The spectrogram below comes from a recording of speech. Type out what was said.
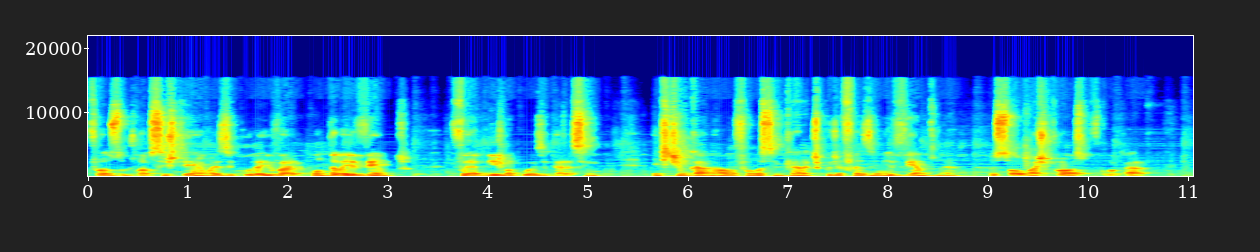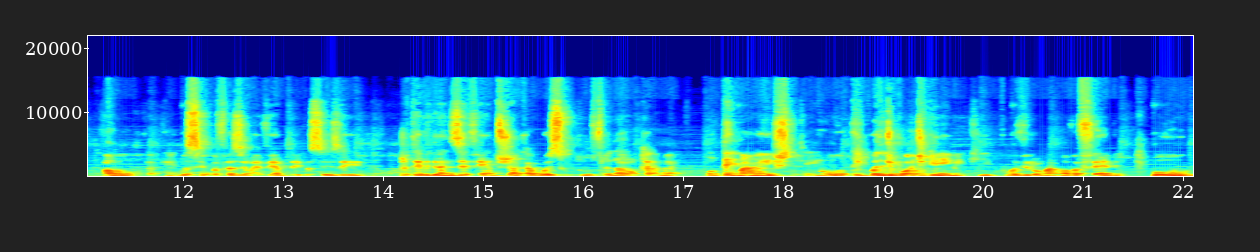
falando sobre os novos sistemas e por aí vai. Quanto ao evento, foi a mesma coisa, cara. Assim, a gente tinha um canal falou assim, cara, a gente podia fazer um evento, né? Pessoal mais próximo falou, cara, falou, cara, quem é você para fazer um evento aí? Vocês aí já teve grandes eventos, já acabou isso tudo. Falei, não, cara, mas não tem mais. Tem, ou tem coisa de board game, que pô, virou uma nova febre, ou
